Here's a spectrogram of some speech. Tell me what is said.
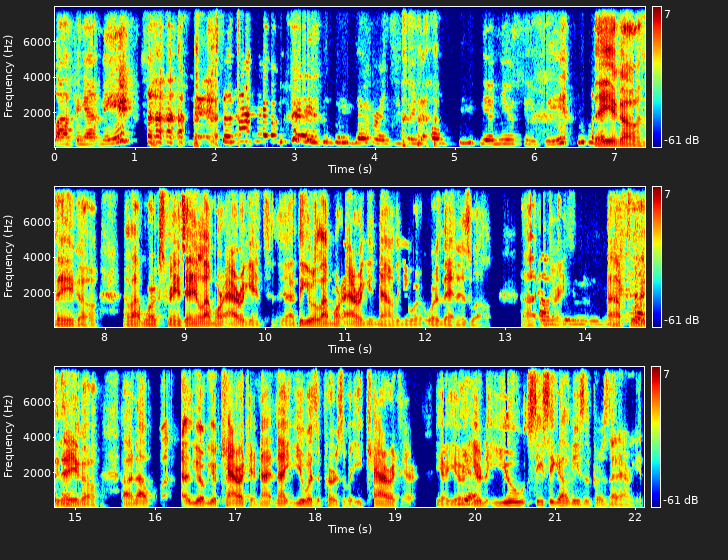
laughing at me. so that I would say is the big difference between the old CC and new CC. there you go. There you go. A lot more experience and a lot more arrogant. I think you're a lot more arrogant now than you were, were then as well. Uh, Absolutely. The Absolutely. There you go. Uh, now, uh, your, your character, not not you as a person, but your character. You're, you're, yeah. you're, you, CC Galaviz is the person that arrogant.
